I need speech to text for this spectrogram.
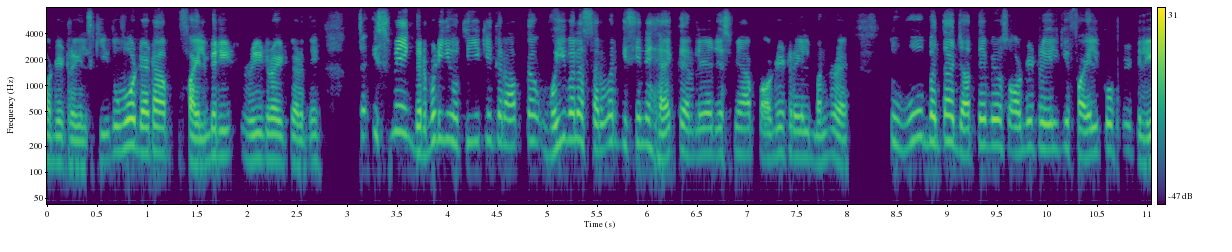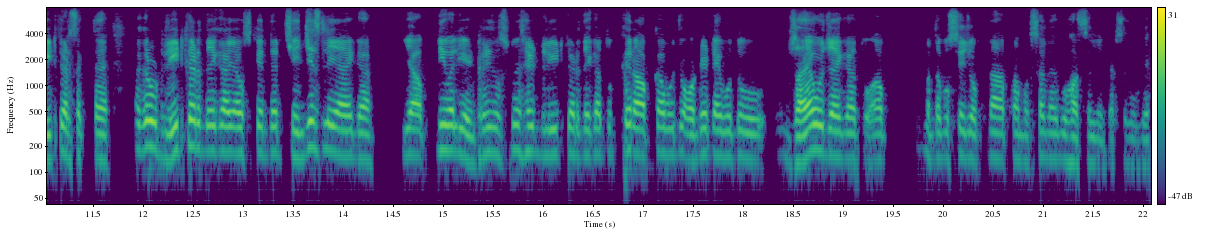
ऑडिट रेल्स की तो वो डाटा आप फ़ाइल में रीड राइट कर दें। तो इसमें एक गड़बड़ ये होती है कि अगर आपका वही वाला सर्वर किसी ने हैक कर लिया जिसमें आप ऑडिट रेल बन रहा है तो वो बंदा जाते हुए उस ऑडिट रेल की फ़ाइल को फिर डिलीट कर सकता है। अगर वो डिलीट कर देगा या उसके अंदर चेंजेस ले आएगा या अपनी वाली एंट्रीज उसमें से डिलीट कर देगा तो फिर आपका वो जो ऑडिट है वो तो जाया हो जाएगा तो आप मतलब उससे जो अपना आपका मकसद है, वो हासिल नहीं कर सकोगे।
